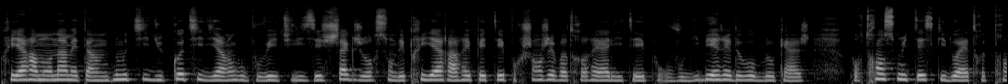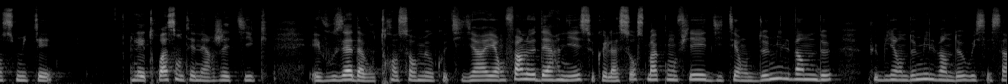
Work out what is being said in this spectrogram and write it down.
Prière à mon âme est un outil du quotidien vous pouvez utiliser chaque jour. Ce sont des prières à répéter pour changer votre réalité, pour vous libérer de vos blocages, pour transmuter ce qui doit être transmuté les trois sont énergétiques et vous aident à vous transformer au quotidien. Et enfin, le dernier, ce que la source m'a confié, édité en 2022, publié en 2022, oui, c'est ça.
